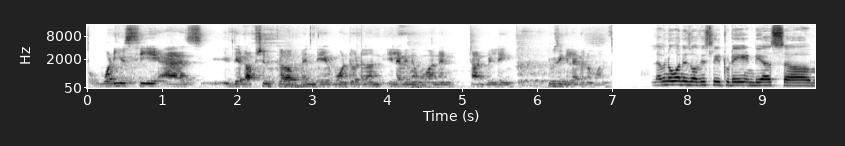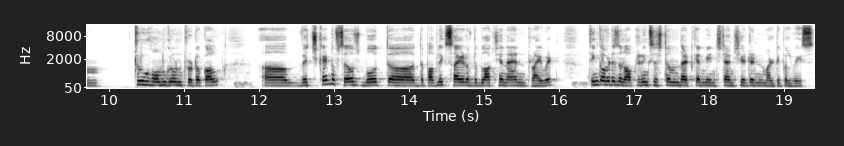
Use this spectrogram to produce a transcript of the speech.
What do you see as the adoption curve when they want to learn 1101 and start building using 1101? 1101 is obviously today India's um, true homegrown protocol, mm-hmm. uh, which kind of serves both uh, the public side of the blockchain and private. Mm-hmm. Think of it as an operating system that can be instantiated in multiple ways.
